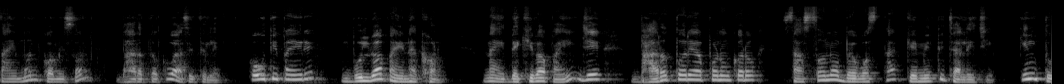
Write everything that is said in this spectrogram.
ସାଇମନ୍ କମିଶନ୍ ଭାରତକୁ ଆସିଥିଲେ କେଉଁଥିପାଇଁରେ ବୁଲିବା ପାଇଁ ନା କ'ଣ ନାଇଁ ଦେଖିବା ପାଇଁ ଯେ ଭାରତରେ ଆପଣଙ୍କର ଶାସନ ବ୍ୟବସ୍ଥା କେମିତି ଚାଲିଛି କିନ୍ତୁ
